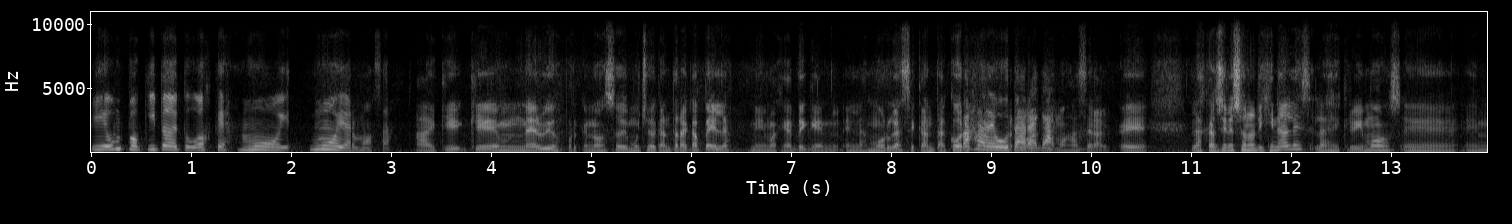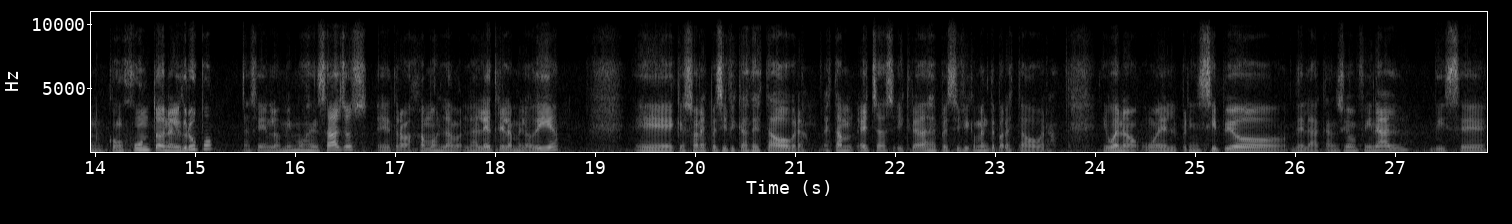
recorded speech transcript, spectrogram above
y un poquito de tu voz que es muy, muy hermosa. Ay, qué, nervios porque no soy mucho de cantar a capela. Imagínate que en, las morgas se canta coro. Vas a debutar acá. Vamos a hacer algo. Eh, las canciones son originales, las escribimos eh, en conjunto en el grupo, así en los mismos ensayos. Eh, trabajamos la letra y la melodía eh, que son específicas de esta obra. Están hechas y creadas específicamente para esta obra. Y bueno, el principio de la canción final dice,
